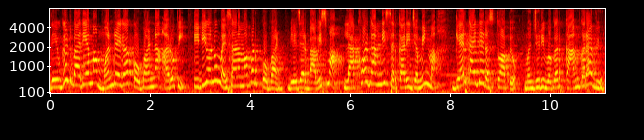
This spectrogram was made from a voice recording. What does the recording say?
દેવગઢ બારિયામાં મનરેગા કૌભાંડના આરોપી ટીડીઓનું મહેસાણામાં પણ કૌભાંડ. બે હજાર બાવીસમાં લાખવડ ગામની સરકારી જમીનમાં ગેરકાયદે રસ્તો આપ્યો. મંજૂરી વગર કામ કરાવ્યું.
